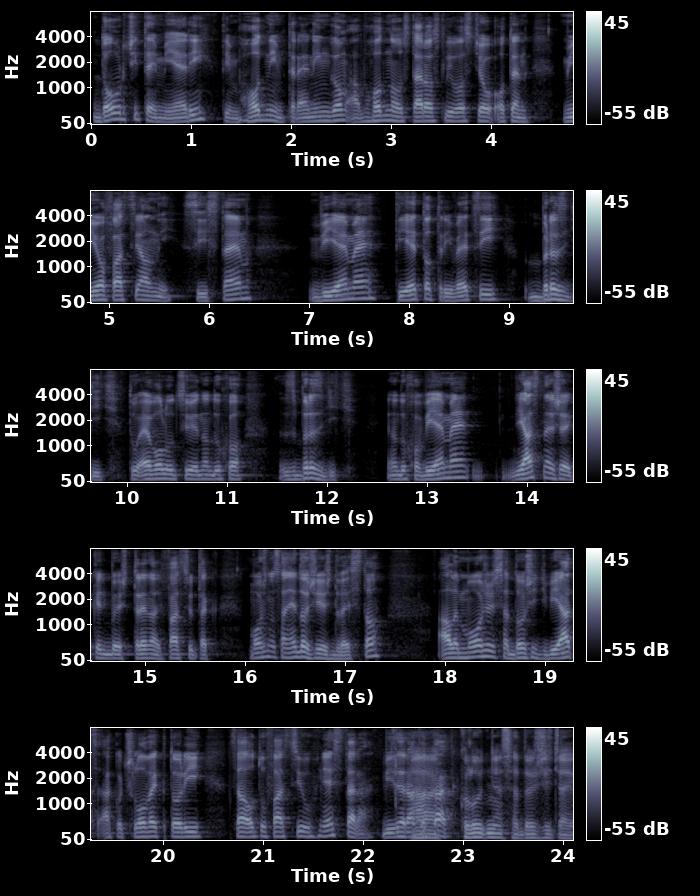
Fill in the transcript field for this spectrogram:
do určitej miery tým vhodným tréningom a vhodnou starostlivosťou o ten myofasciálny systém vieme tieto tri veci brzdiť, tú evolúciu jednoducho zbrzdiť. Jednoducho vieme, jasné, že keď budeš trénovať fasciu, tak možno sa nedožiješ 200, ale môžeš sa dožiť viac ako človek, ktorý sa o tú fasciu nestará. Vyzerá to a tak. kľudne sa dožiť aj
